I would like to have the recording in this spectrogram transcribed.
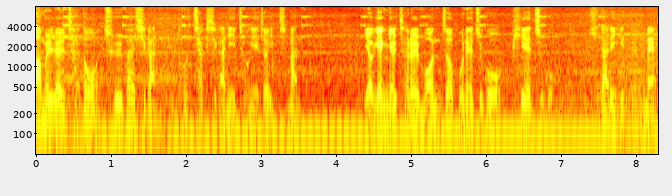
화물 열차도 출발 시간, 도착 시간이 정해져 있지만 여객 열차를 먼저 보내주고 피해주고 기다리기 때문에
